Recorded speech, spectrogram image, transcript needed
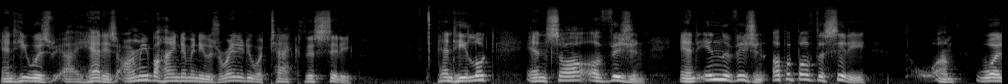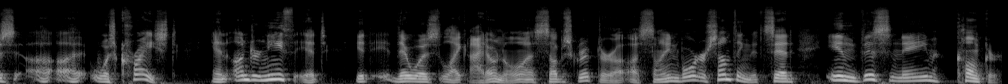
and he was uh, he had his army behind him, and he was ready to attack this city. And he looked and saw a vision, and in the vision, up above the city, um, was uh, uh, was Christ and underneath it, it, it, there was like I don't know a subscript or a, a signboard or something that said, "In this name, conquer."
